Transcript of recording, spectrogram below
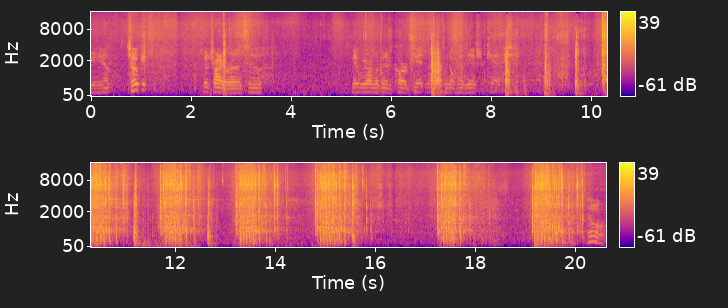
Yeah, choke it. Gonna try to run, so maybe we are looking at a carb kit, and I definitely don't have the extra cash. Come on.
